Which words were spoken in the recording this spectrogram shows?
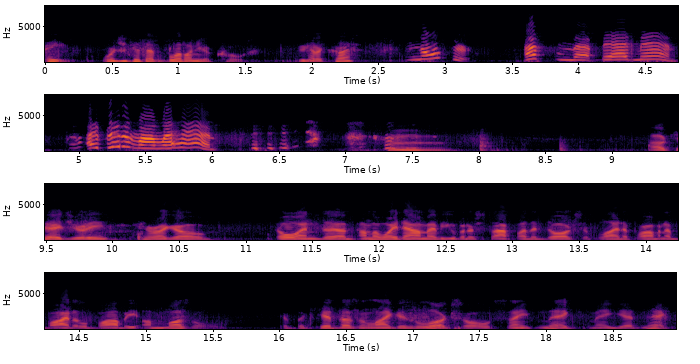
Hey, where'd you get that blood on your coat? You got a cut? No, sir. That's from that bad man. I bit him on the hand. Hmm. Okay, Judy. Here I go. Oh, and uh, on the way down, maybe you better stop by the dog supply department and buy little Bobby a muzzle. If the kid doesn't like his looks, old Saint Nick may get nicked.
